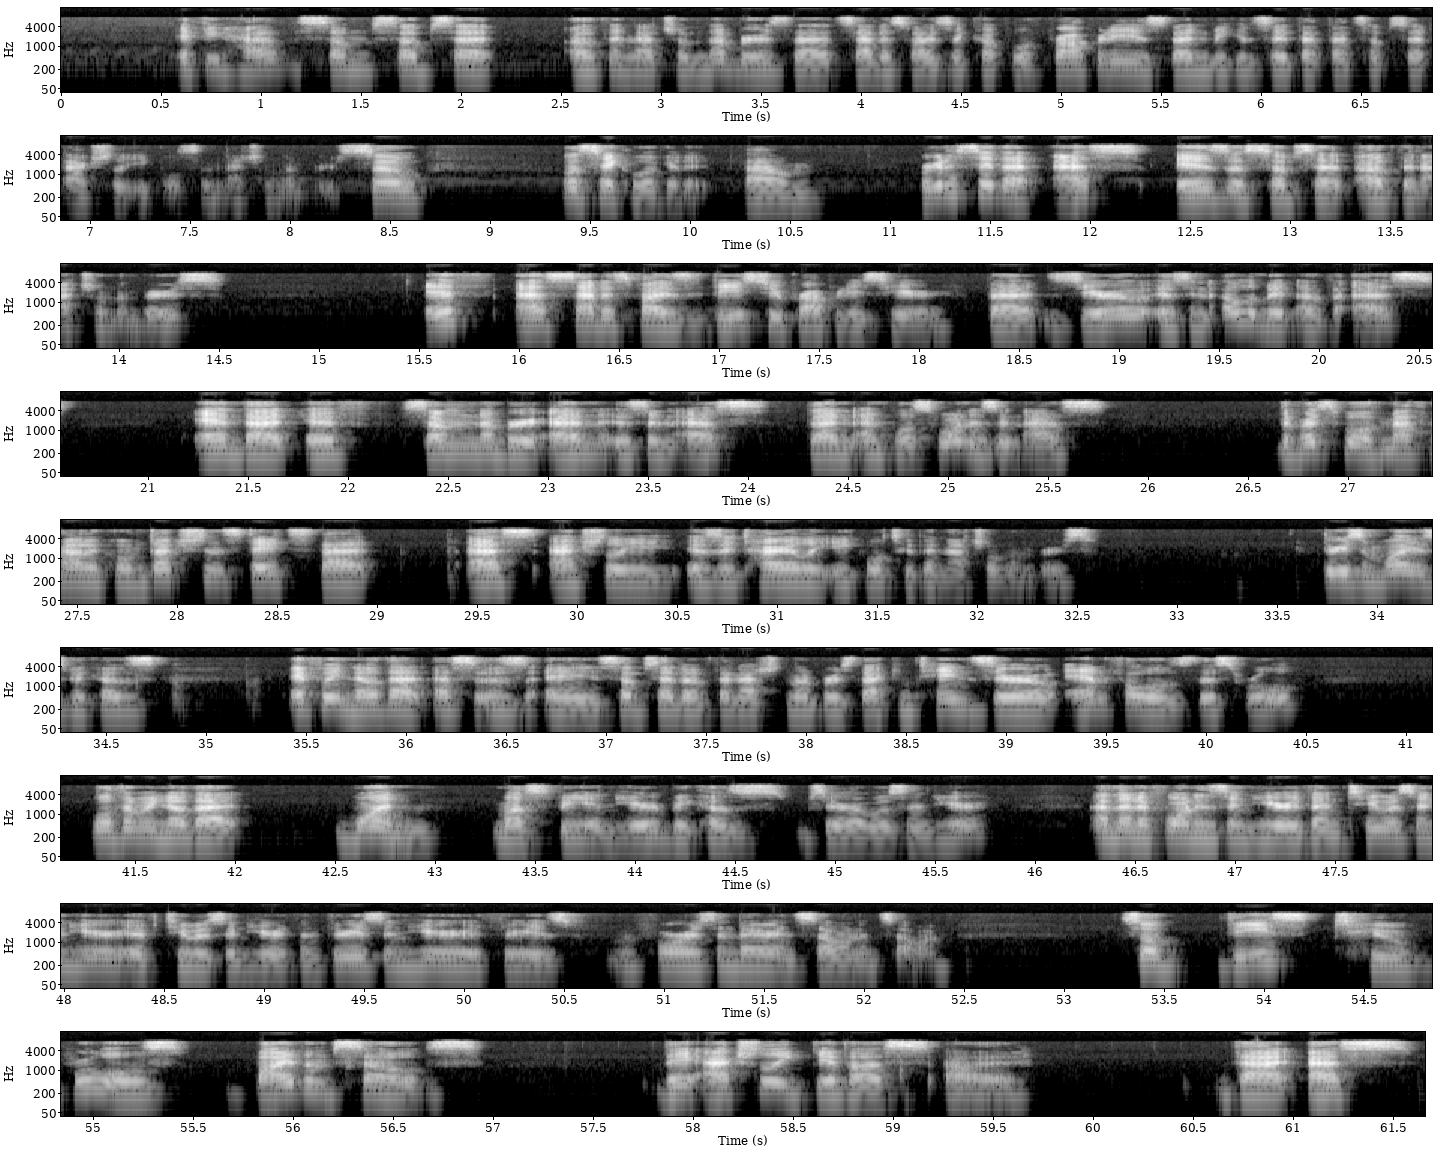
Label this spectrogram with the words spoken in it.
if you have some subset of the natural numbers that satisfies a couple of properties, then we can say that that subset actually equals the natural numbers. So let's take a look at it. Um, we're going to say that S is a subset of the natural numbers. If S satisfies these two properties here, that 0 is an element of S, and that if some number n is an S, then n plus 1 is an S, the principle of mathematical induction states that S actually is entirely equal to the natural numbers. The reason why is because if we know that S is a subset of the natural numbers that contains 0 and follows this rule, well then we know that 1 must be in here because 0 was in here. And then if 1 is in here, then 2 is in here. If 2 is in here, then 3 is in here. If 3 is 4 is in there, and so on and so on. So these two rules by themselves, they actually give us uh, that S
